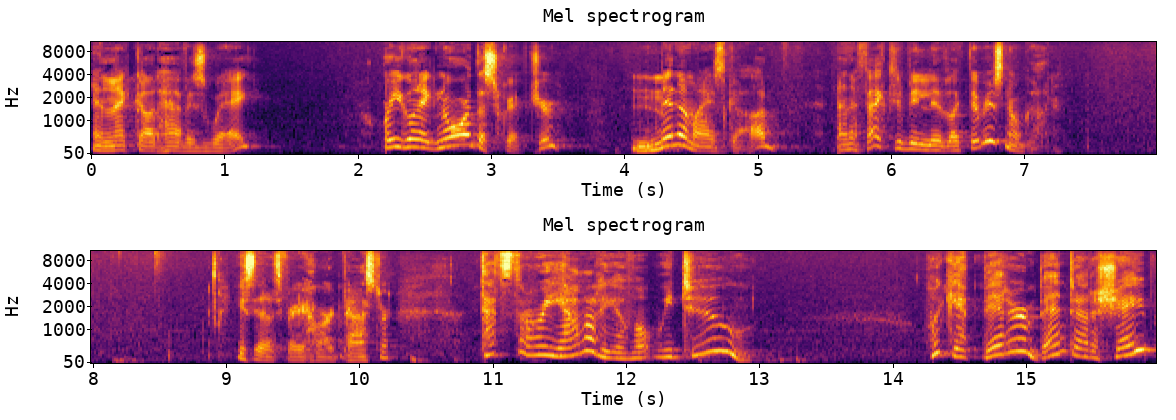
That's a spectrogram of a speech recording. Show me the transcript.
and let God have his way? Or are you going to ignore the scripture, minimize God, and effectively live like there is no God? You say, that's very hard, Pastor. That's the reality of what we do. We get bitter and bent out of shape.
